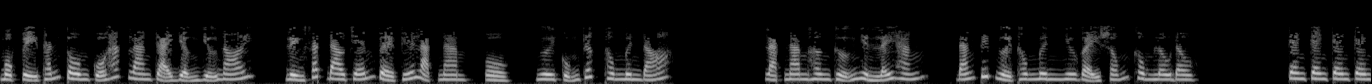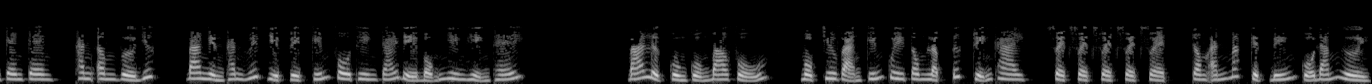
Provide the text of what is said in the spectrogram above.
Một vị thánh tôn của Hắc Lan trại giận dữ nói, liền sách đao chém về phía Lạc Nam, ồ, ngươi cũng rất thông minh đó. Lạc Nam hân thưởng nhìn lấy hắn, đáng tiếc người thông minh như vậy sống không lâu đâu. Ken ken ken ken ken ken, thanh âm vừa dứt, ba nghìn thanh huyết diệp Việt kiếm vô thiên cái địa bỗng nhiên hiện thế. Bá lực cuồn cuộn bao phủ, một chiêu vạn kiếm quy tông lập tức triển khai, xoẹt xoẹt xoẹt xoẹt xoẹt, trong ánh mắt kịch biến của đám người,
